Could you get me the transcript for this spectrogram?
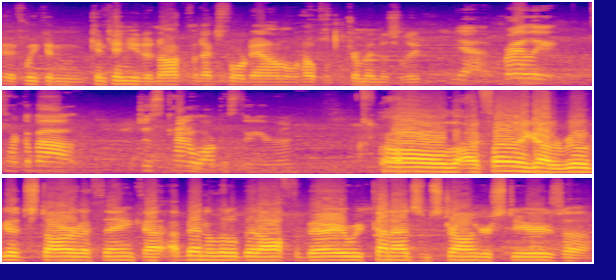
If we can continue to knock the next four down, will help tremendously. Yeah, Riley, talk about just kind of walk us through your run. Oh, I finally got a real good start. I think I, I've been a little bit off the barrier. We've kind of had some stronger steers. Uh,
